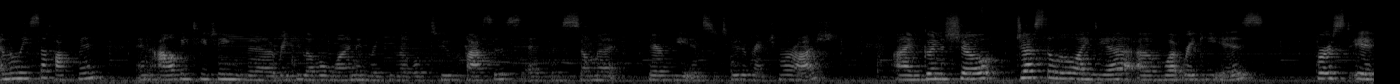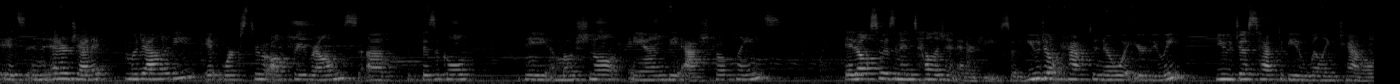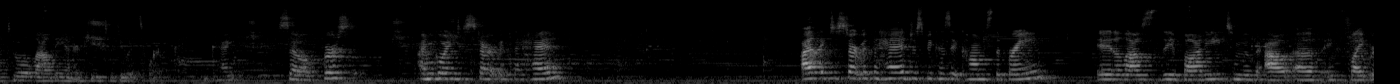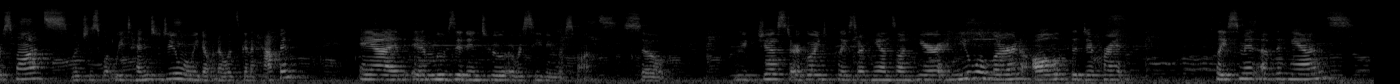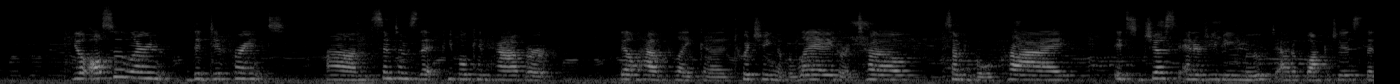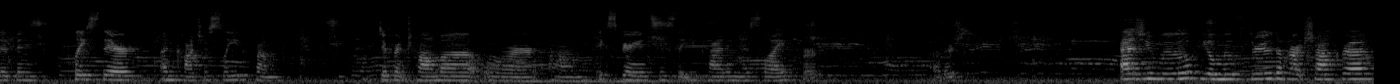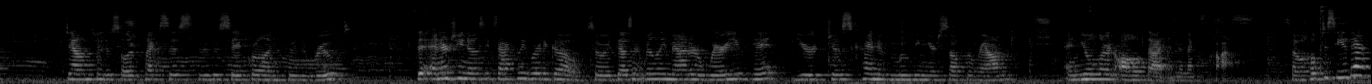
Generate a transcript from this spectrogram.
am Elisa Hoffman, and I'll be teaching the Reiki Level 1 and Reiki Level 2 classes at the Soma Therapy Institute of Rancho Mirage. I'm going to show just a little idea of what Reiki is. First, it, it's an energetic modality. It works through all three realms of the physical, the emotional, and the astral planes. It also is an intelligent energy, so you don't have to know what you're doing. You just have to be a willing channel to allow the energy to do its work. So first, I'm going to start with the head. I like to start with the head just because it calms the brain. It allows the body to move out of a flight response, which is what we tend to do when we don't know what's going to happen, and it moves it into a receiving response. So we just are going to place our hands on here, and you will learn all of the different placement of the hands You'll also learn the different um, symptoms that people can have or they'll have like a twitching of a leg or a toe. Some people will cry. It's just energy being moved out of blockages that have been placed there unconsciously from different trauma or um, experiences that you've had in this life or others. As you move, you'll move through the heart chakra, down through the solar plexus, through the sacral, and through the root, the energy knows exactly where to go. So it doesn't really matter where you hit, you're just kind of moving yourself around, and you'll learn all of that in the next class. So hope to see you there.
